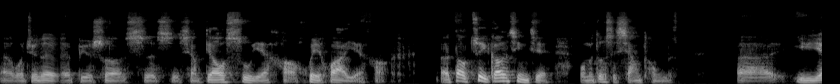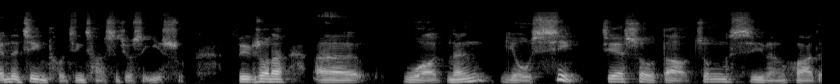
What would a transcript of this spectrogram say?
呃，我觉得比如说是是像雕塑也好，绘画也好，呃，到最高境界我们都是相通的，呃，语言的尽头经常是就是艺术，所以说呢，呃，我能有幸接受到中西文化的，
